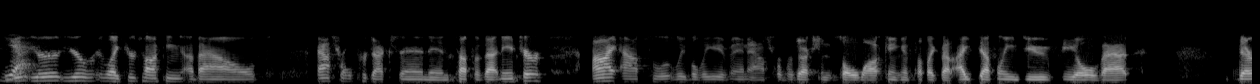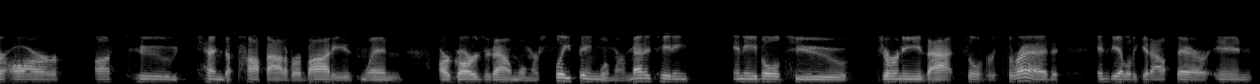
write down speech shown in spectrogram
Yeah. You're you're like you're talking about astral projection and stuff of that nature. I absolutely believe in astral projection, soul walking, and stuff like that. I definitely do feel that there are us who tend to pop out of our bodies when our guards are down, when we're sleeping, when we're meditating, and able to journey that silver thread and be able to get out there and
